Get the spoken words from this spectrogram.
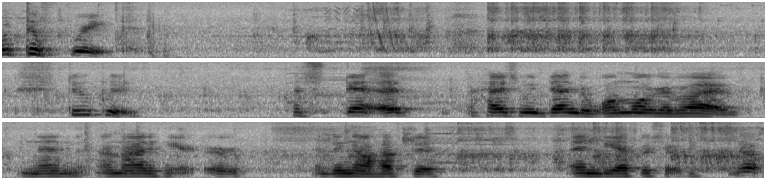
What the freak? Stupid. Uh, has me down to one more revive, and then I'm out of here. Or, and then I'll have to end the episode. Nope.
